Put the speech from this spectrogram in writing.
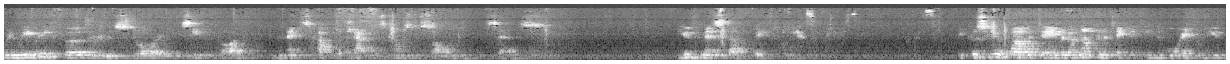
When we read further in the story, we see that God, in the next couple of chapters, comes to Solomon and says, You've messed up big of your father David, I'm not going to take the kingdom away from you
